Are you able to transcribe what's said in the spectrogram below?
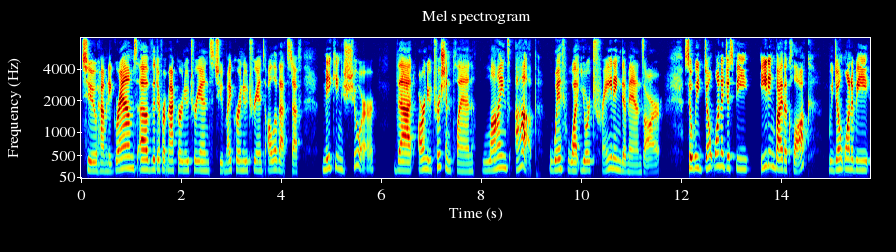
to how many grams of the different macronutrients to micronutrients, all of that stuff, making sure that our nutrition plan lines up with what your training demands are so we don't want to just be eating by the clock. We don't want to be,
